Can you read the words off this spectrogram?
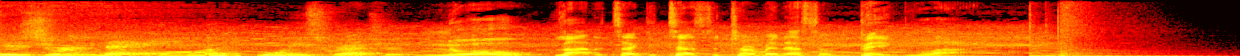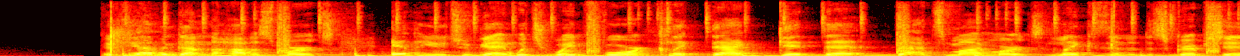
Is your name Booty Scratcher? No. Lie detector test determined that's a big lie. If you haven't gotten the hottest merch in the YouTube game, what you waiting for? Click that, get that. That's my merch. Link is in the description.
